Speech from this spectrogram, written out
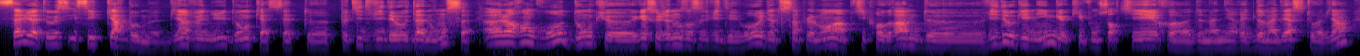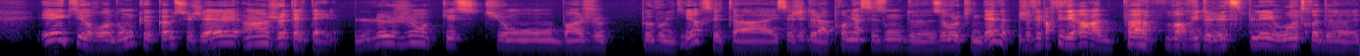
Salut à tous, ici Carboom, bienvenue donc à cette euh, petite vidéo d'annonce. Alors en gros, donc, euh, qu'est-ce que j'annonce dans cette vidéo? Et eh bien tout simplement un petit programme de vidéo gaming qui vont sortir euh, de manière hebdomadaire si tout va bien, et qui auront donc comme sujet un jeu Telltale. Le jeu en question, ben je peux vous le dire, il s'agit de la première saison de The Walking Dead. Je fais partie des rares à ne pas avoir vu de let's play ou autre de,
